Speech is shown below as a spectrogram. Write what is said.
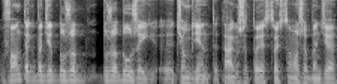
wątek będzie dużo, dużo dłużej e, ciągnięty, tak? Że to jest coś, co może będzie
